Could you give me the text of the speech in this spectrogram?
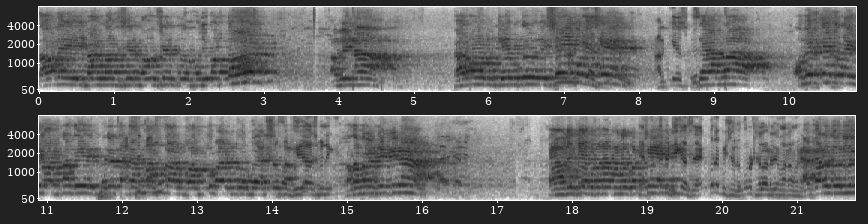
তাহলে এই বাংলাদেশের মানুষের কোনো পরিবর্তন হবে না। কারণ কেউ কেউ এসেই বলেছেন আর কি আসবে যে আমরা অপেক্ষা আপনাদের ফেলে রাখা বাস্তবায়ন করব একশো ঘুরে আসবে নাকি? কথা বলে ঠিক কিনা? তাহলে কি আপনারা মনে করছেন? ঠিক আছে একবারে পিছনে কোনো ঠেলা ঠেলি মারা মারি এগারো দলীয়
